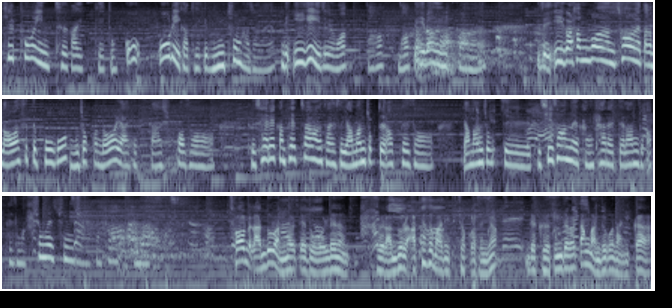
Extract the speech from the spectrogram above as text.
kill point가 이렇게 좀 꼬, 꼬리가 되게 뭉퉁하잖아요. 근데 이게 이제 막, 막, 막 이러니까 이제 이걸 한번 처음에 딱 나왔을 때 보고 무조건 넣어야겠다 싶어서 그 세례관 폐차왕상에서 야만족들 앞에서 야만족들 그 시선을 강탈할 때 란도 앞에서 막 춤을 춘다 약간 그런 거 처음 란도 만날 때도 원래는 그 란도를 앞에서 많이 비췄거든요. 근데 그 동작을 딱 만들고 나니까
